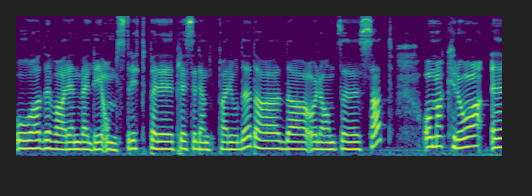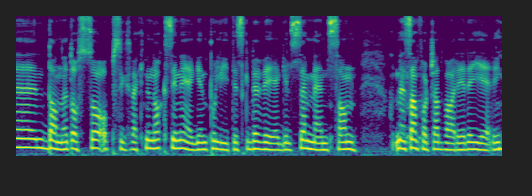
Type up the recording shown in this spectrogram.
Og det var en veldig omstridt presidentperiode da, da Hollande eh, satt. Og Macron eh, dannet også oppsiktsvekkende nok sin egen politiske bevegelse mens han, mens han, fortsatt var i regjering.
